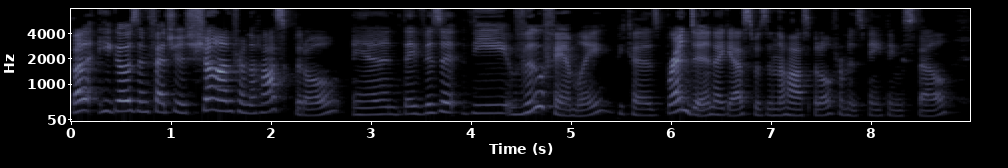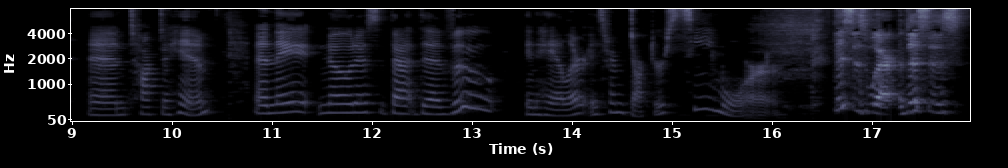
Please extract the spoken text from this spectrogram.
But he goes and fetches Shawn from the hospital, and they visit the Vu family because Brendan, I guess, was in the hospital from his fainting spell, and talk to him and they notice that the Vu inhaler is from Dr. Seymour. This is where this is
